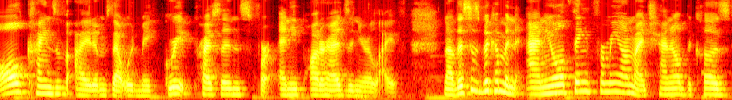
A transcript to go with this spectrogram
all kinds of items that would make great presents for any Potterheads in your life. Now, this has become an annual thing for me on my channel because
